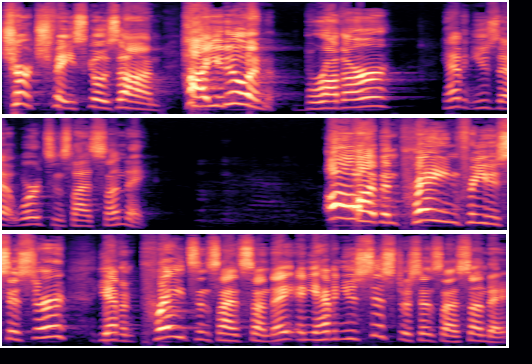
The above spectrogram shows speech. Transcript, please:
church face goes on. How you doing, brother? You haven't used that word since last Sunday. Oh, I've been praying for you, sister. You haven't prayed since last Sunday, and you haven't used sister since last Sunday.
